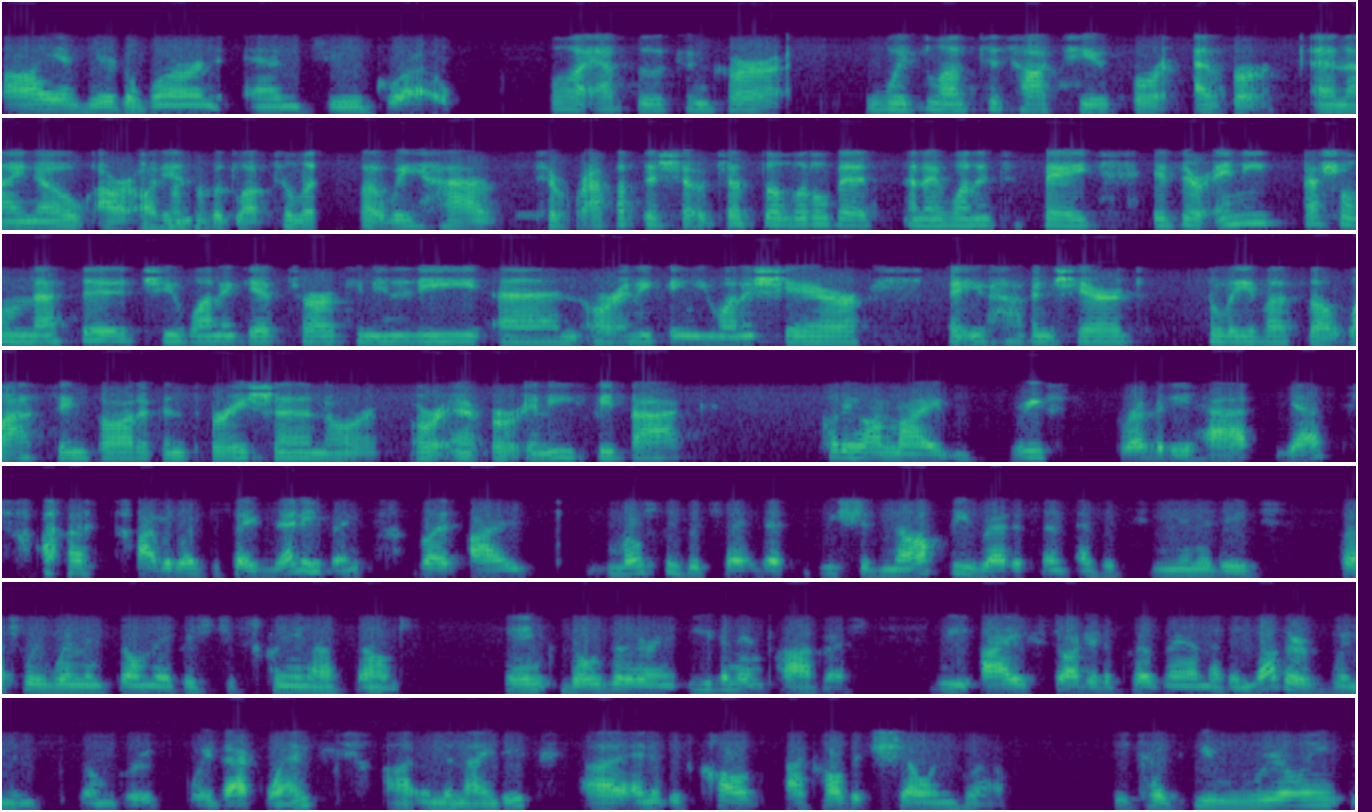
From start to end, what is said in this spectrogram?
I am here to learn and to grow. Well, I absolutely concur. Would love to talk to you forever. And I know our audience would love to listen, but we have to wrap up the show just a little bit. And I wanted to say, is there any special message you want to give to our community and or anything you want to share that you haven't shared to leave us a lasting thought of inspiration or, or, or any feedback? Putting on my brief brevity hat, yes, I would like to say many things, but I mostly would say that we should not be reticent as a community, especially women filmmakers, to screen our films, those that are in, even in progress. we I started a program at another women's film group way back when uh, in the 90s, uh, and it was called I called it Show and Grow because you really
